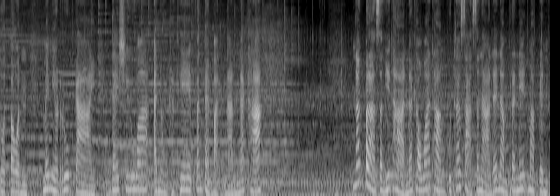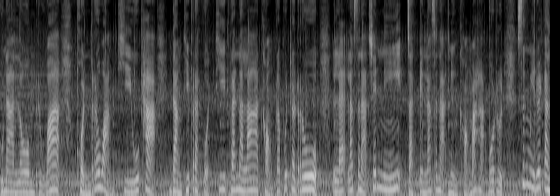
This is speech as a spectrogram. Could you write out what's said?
ตัวตน ไม่มีรูปกาย ได้ชื่อว่าอนงคเทพตั้งแต่บัดนั้นนะคะ นักปราชญ์สันนิษฐานนะคะว่าทางพุทธศาสนาได้นำพระเนตรมาเป็นอุณาโลม หรือว่าขนระหว่างคิ้วค่ะ ดังที่ปรากฏที่พระนาราชของพระพุทธรูป และลักษณะเช่นนี้จัดเป็นลักษณะหนึ่งของมหาบุรุษ ซึ่งมีด้วยกัน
